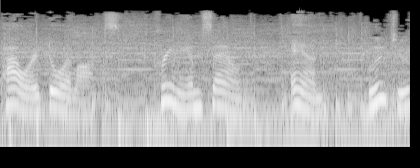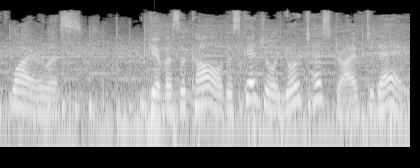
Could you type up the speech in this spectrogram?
power door locks, premium sound, and Bluetooth wireless. Give us a call to schedule your test drive today.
